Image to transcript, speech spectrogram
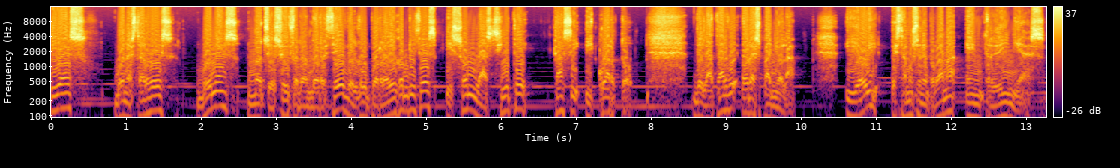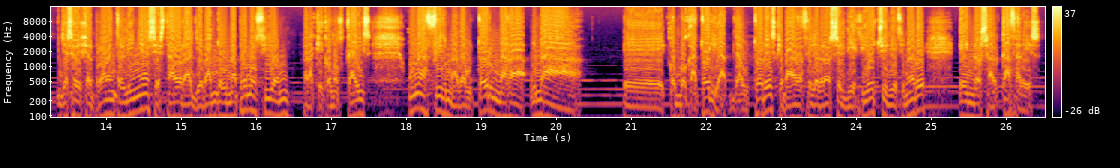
días, buenas tardes, buenas noches. Soy Fernando RC del grupo Radio Cómplices y son las 7 casi y cuarto de la tarde hora española. Y hoy estamos en el programa Entre Líneas. Ya sabéis que el programa Entre Líneas está ahora llevando una promoción para que conozcáis una firma de autor, una, una eh, convocatoria de autores que va a celebrarse el 18 y 19 en los Alcázares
